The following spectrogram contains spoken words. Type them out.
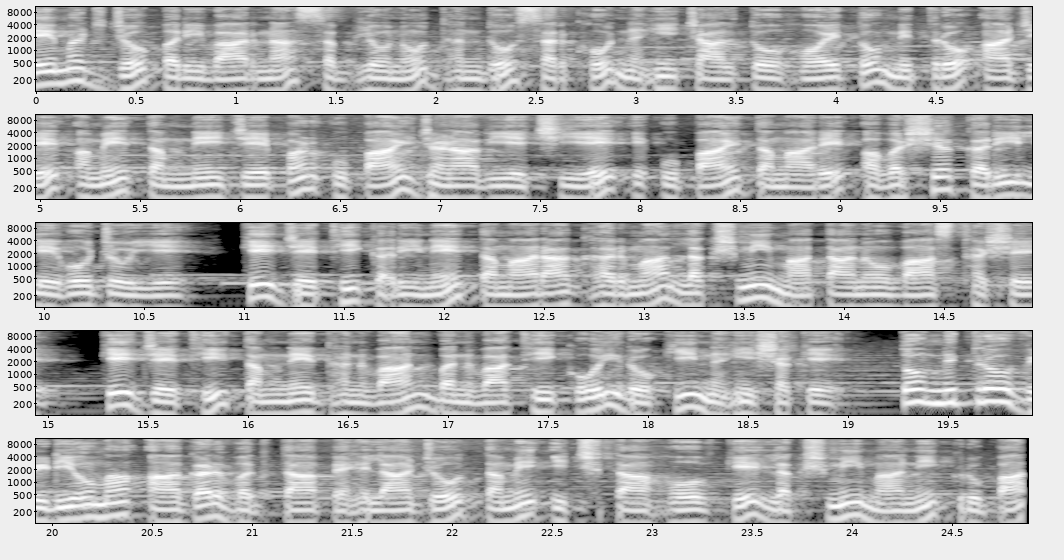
તેમજ જો પરિવારના સભ્યોનો ધંધો સરખો નહીં ચાલતો હોય તો મિત્રો આજે અમે તમને જે પણ ઉપાય જણાવીએ છીએ એ ઉપાય તમારે અવશ્ય કરી લેવો જોઈએ. કે જેથી કરીને તમારા ઘરમાં લક્ષ્મી માતાનો વાસ થશે. કે જેથી તમને ધનવાન બનવાથી કોઈ રોકી નહીં શકે. તો મિત્રો વિડીયોમાં આગળ વધતા પહેલા જો તમે ઈચ્છતા હોવ કે લક્ષ્મી માની કૃપા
